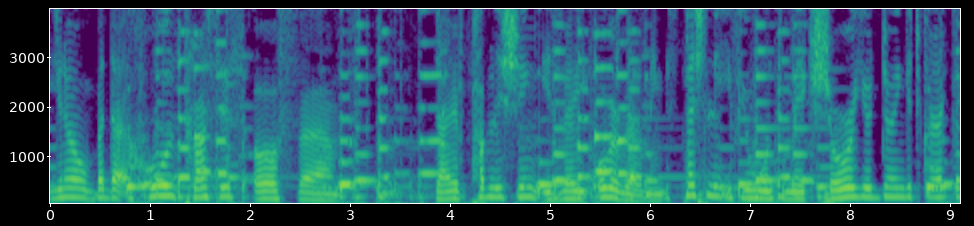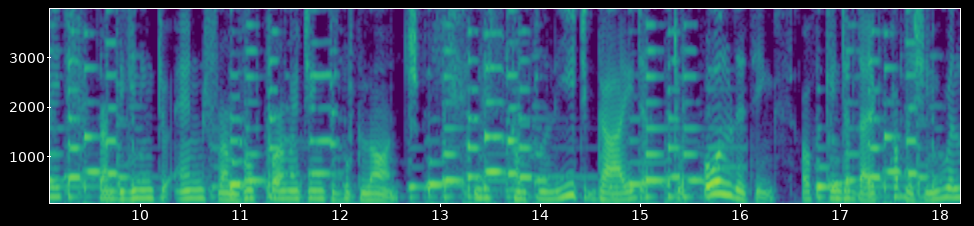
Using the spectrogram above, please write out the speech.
you know but the whole process of um, direct publishing is very overwhelming especially if you want to make sure you're doing it correctly from beginning to end from book formatting to book launch in this complete guide to all the things of kindle direct publishing will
